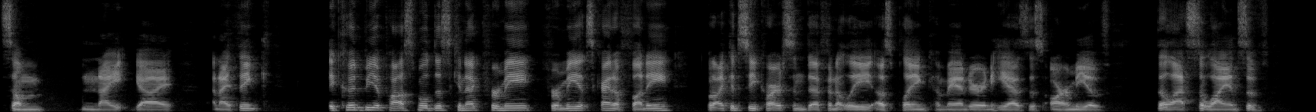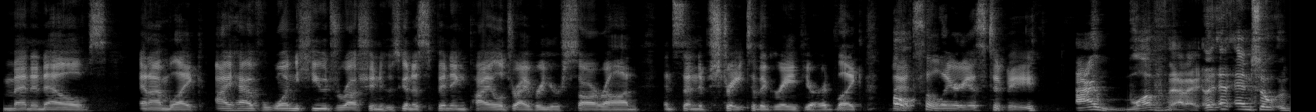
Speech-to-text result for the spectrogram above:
some knight guy. And I think it could be a possible disconnect for me. For me, it's kind of funny, but I could see Carson definitely us playing commander and he has this army of the last alliance of men and elves and I'm like, I have one huge Russian who's going to spinning pile driver your Sauron and send him straight to the graveyard. Like oh. that's oh, hilarious to me. I love that. And, and, so,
